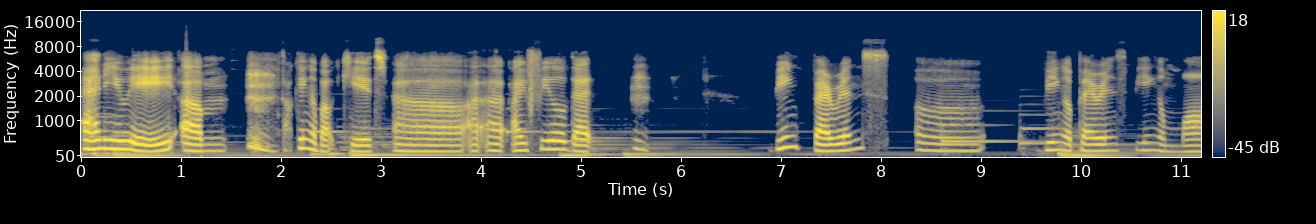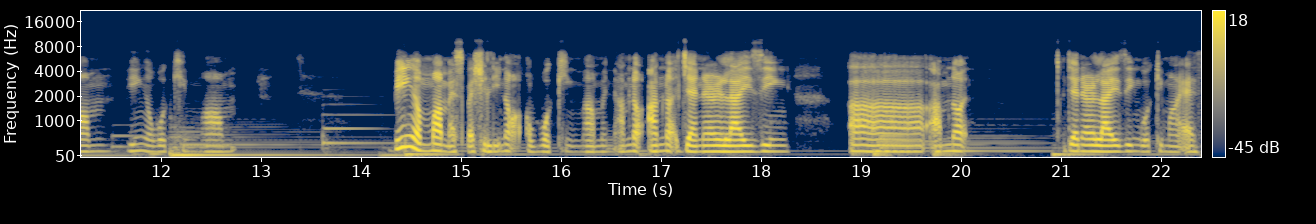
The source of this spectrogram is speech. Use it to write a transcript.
Anyway, um, talking about kids, uh, I, I I feel that being parents uh, being a parent, being a mom, being a working mom, being a mom, especially not a working mom, and I'm not I'm not generalizing. Uh, I'm not generalizing working mom as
